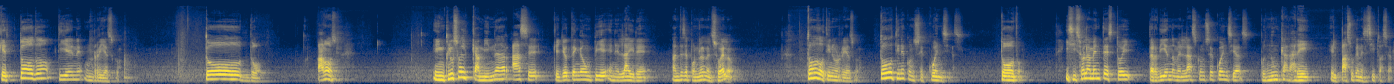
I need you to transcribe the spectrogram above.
que todo tiene un riesgo. Todo. Vamos. Incluso el caminar hace que yo tenga un pie en el aire antes de ponerlo en el suelo. Todo tiene un riesgo. Todo tiene consecuencias. Todo. Y si solamente estoy perdiéndome en las consecuencias, pues nunca daré el paso que necesito hacer.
